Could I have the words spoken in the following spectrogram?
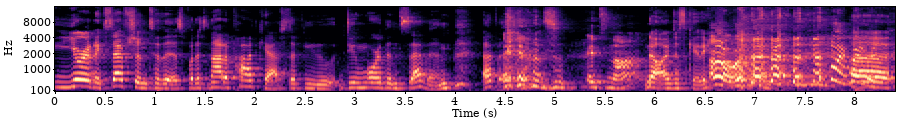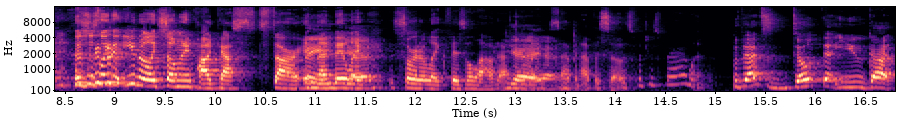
you're an exception to this, but it's not a podcast if you do more than seven episodes. It's not. no, I'm just kidding. Oh. Uh, this is like you know, like so many podcasts start and then they Yeah. like sort of like fizzle out after Yeah, like yeah. seven episodes, which is where I went. But that's dope that you got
